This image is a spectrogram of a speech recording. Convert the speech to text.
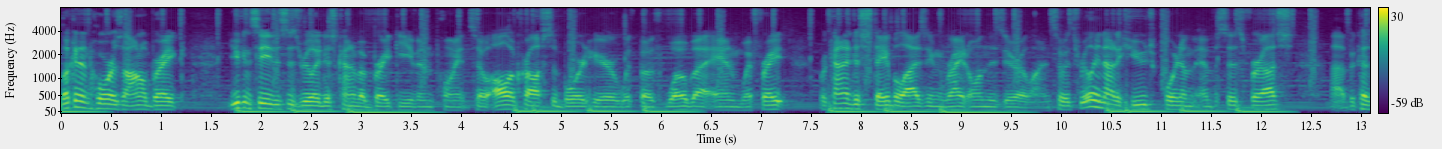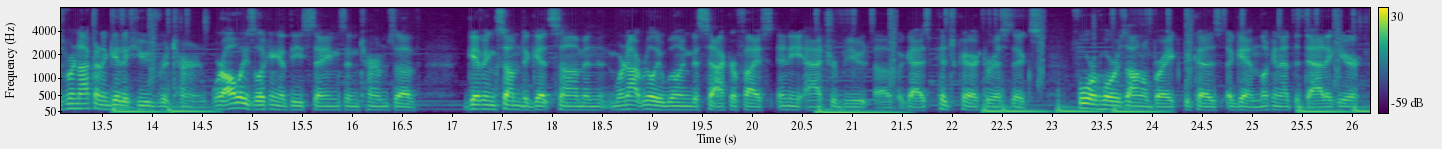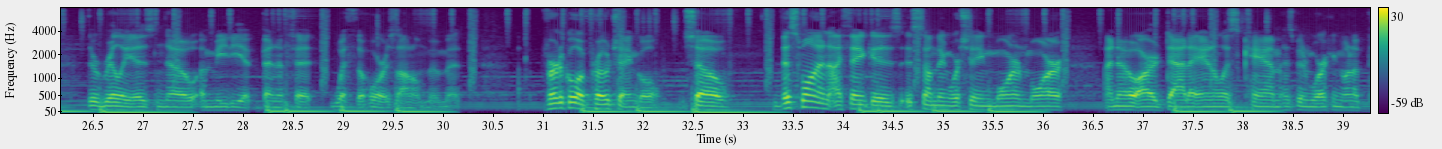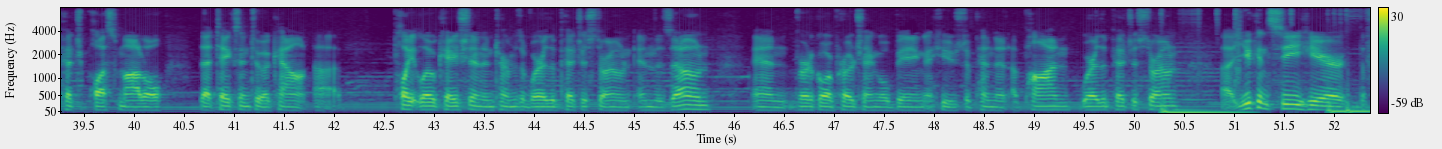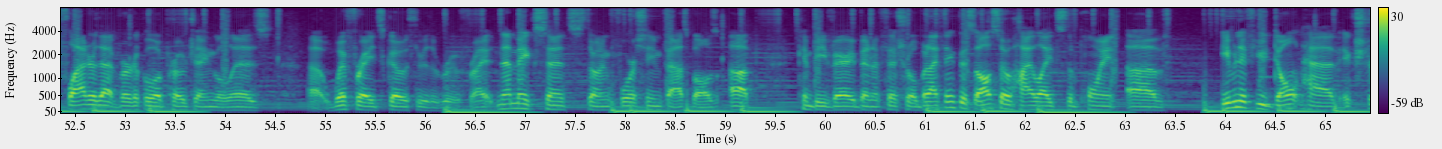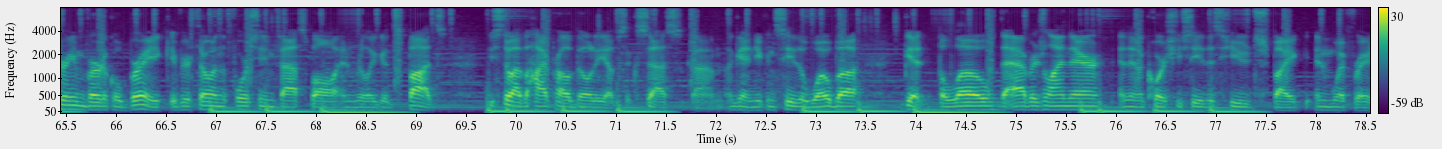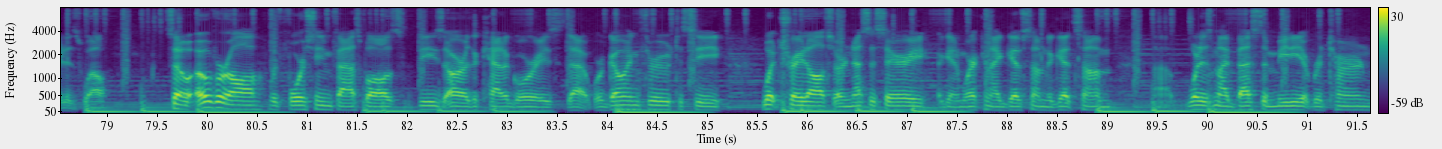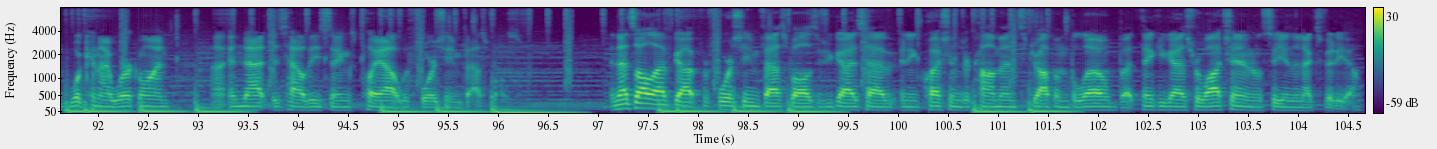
Looking at horizontal break, you can see this is really just kind of a break even point. So all across the board here with both WOBA and whiff rate, we're kind of just stabilizing right on the zero line. So it's really not a huge point of emphasis for us uh, because we're not going to get a huge return. We're always looking at these things in terms of giving some to get some, and we're not really willing to sacrifice any attribute of a guy's pitch characteristics for horizontal break because, again, looking at the data here, there really is no immediate benefit with the horizontal movement. Vertical approach angle. So this one I think is, is something we're seeing more and more I know our data analyst Cam has been working on a pitch plus model that takes into account uh, plate location in terms of where the pitch is thrown in the zone and vertical approach angle being a huge dependent upon where the pitch is thrown. Uh, you can see here, the flatter that vertical approach angle is, uh, whiff rates go through the roof, right? And that makes sense, throwing four seam fastballs up can be very beneficial, but I think this also highlights the point of even if you don't have extreme vertical break, if you're throwing the four seam fastball in really good spots, you still have a high probability of success. Um, again, you can see the WOBA get below the average line there, and then of course you see this huge spike in whiff rate as well. So overall, with four seam fastballs, these are the categories that we're going through to see what trade-offs are necessary. Again, where can I give some to get some? Uh, what is my best immediate return? What can I work on? Uh, and that is how these things play out with four seam fastballs. And that's all I've got for four seam fastballs. If you guys have any questions or comments, drop them below. But thank you guys for watching, and I'll see you in the next video.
